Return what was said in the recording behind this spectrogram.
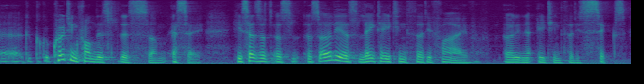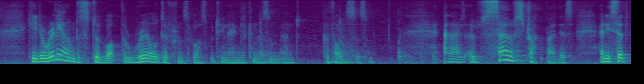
uh, quoting from this, this um, essay, he says that as, as early as late 1835, early 1836, he'd already understood what the real difference was between Anglicanism and Catholicism. And I was, so struck by this. And he said,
